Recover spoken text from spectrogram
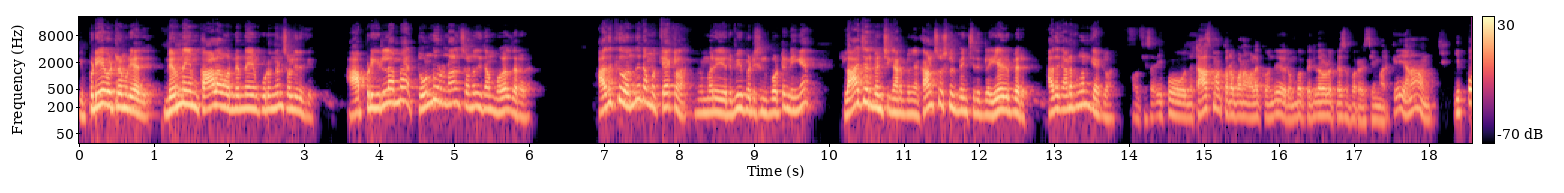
இப்படியே விட்டுற முடியாது. நிர்ணயம் காலம் ஒரு நிர்ணயம் கொடுங்கன்னு சொல்லியிருக்கு. அப்படி இல்லாமல் தொண்ணூறு நாள் சொன்னது இதான் முதல் தடவை. அதுக்கு வந்து நம்ம கேட்கலாம். இந்த மாதிரி ரிவ்யூ பெட்டிஷன் போட்டு நீங்கள் லார்ஜர் பெஞ்சுக்கு அனுப்புங்க. கான்ஸ்டியூஷனல் பெஞ்ச் இருக்குல்ல ஏழு பேர். அதுக்கு அனுப்புங்கன்னு கேட்கலாம். ஓகே சார் இப்போ இந்த டாஸ்மாக் தொடர்பான வழக்கு வந்து ரொம்ப பெரிதளவில் பேசப்படுற விஷயமா இருக்கு. ஏன்னா இப்போ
